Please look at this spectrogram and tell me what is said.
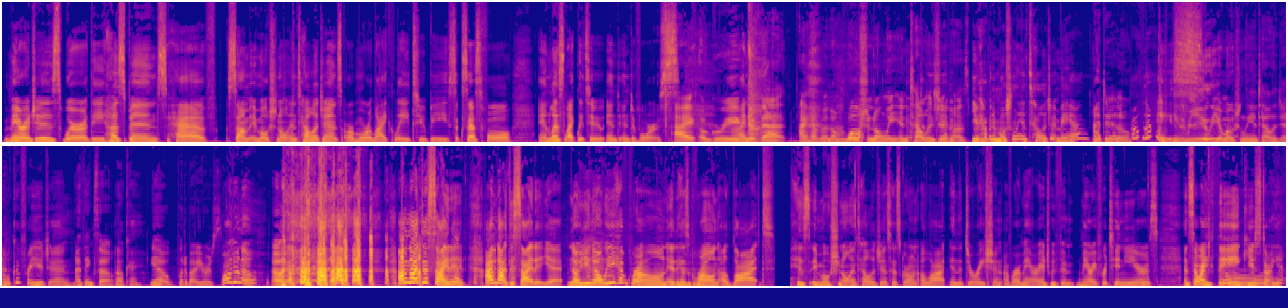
marriages where the husbands have some emotional intelligence are more likely to be successful and less likely to end in divorce. I agree I with that. I have an emotionally well, intelligent husband. You have an emotionally intelligent man? I do. Oh, nice. He's really emotionally intelligent. Oh, good for you, Jen. I think so. Okay. Yeah. What about yours? Well, I don't know. Oh. I'm not decided. I've not decided yet. No, you know, we have grown. It has grown a lot. His emotional intelligence has grown a lot in the duration of our marriage. We've been married for 10 years. And so I think Aww. you start, yeah.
